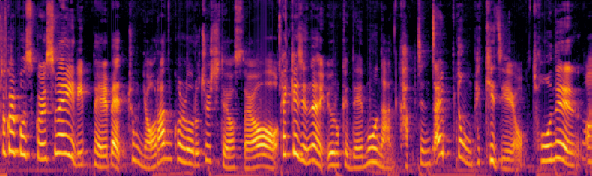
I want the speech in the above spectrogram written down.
투쿨포스쿨 스웨이 립 벨벳 총 11컬러로 출시되었어요. 패키지는 이렇게 네모난 각진 짧뚱 패키지예요. 저는 아,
